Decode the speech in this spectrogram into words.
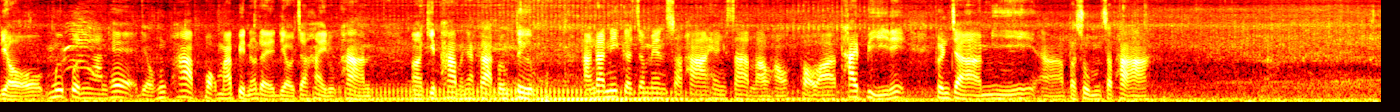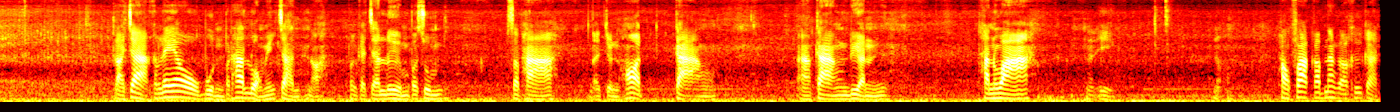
เดี๋ยวมือเปิดงานแท้เดี๋ยวรูปภาพออกมาปิดเนาะเดี๋ยวเดี๋ยวจะให้ทุกทานเก็บภาพบรรยากาศเพิ่มเติมหางด้านนี้ก็จะเป็นสภาแห่งชาติลาวเขาเพราะว่าท้ายปีนี้เพิ่นจะมีประชุมสภา หลังจากแล้วบุญพระธาตุหลวงเวียงจันทน์เนาะเพิ่นก็จะเริ่มประชุมสภาจนฮอดกลางกลางเดือน ธันวานั่นเองของฝากกับนั่นก็คือกัน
